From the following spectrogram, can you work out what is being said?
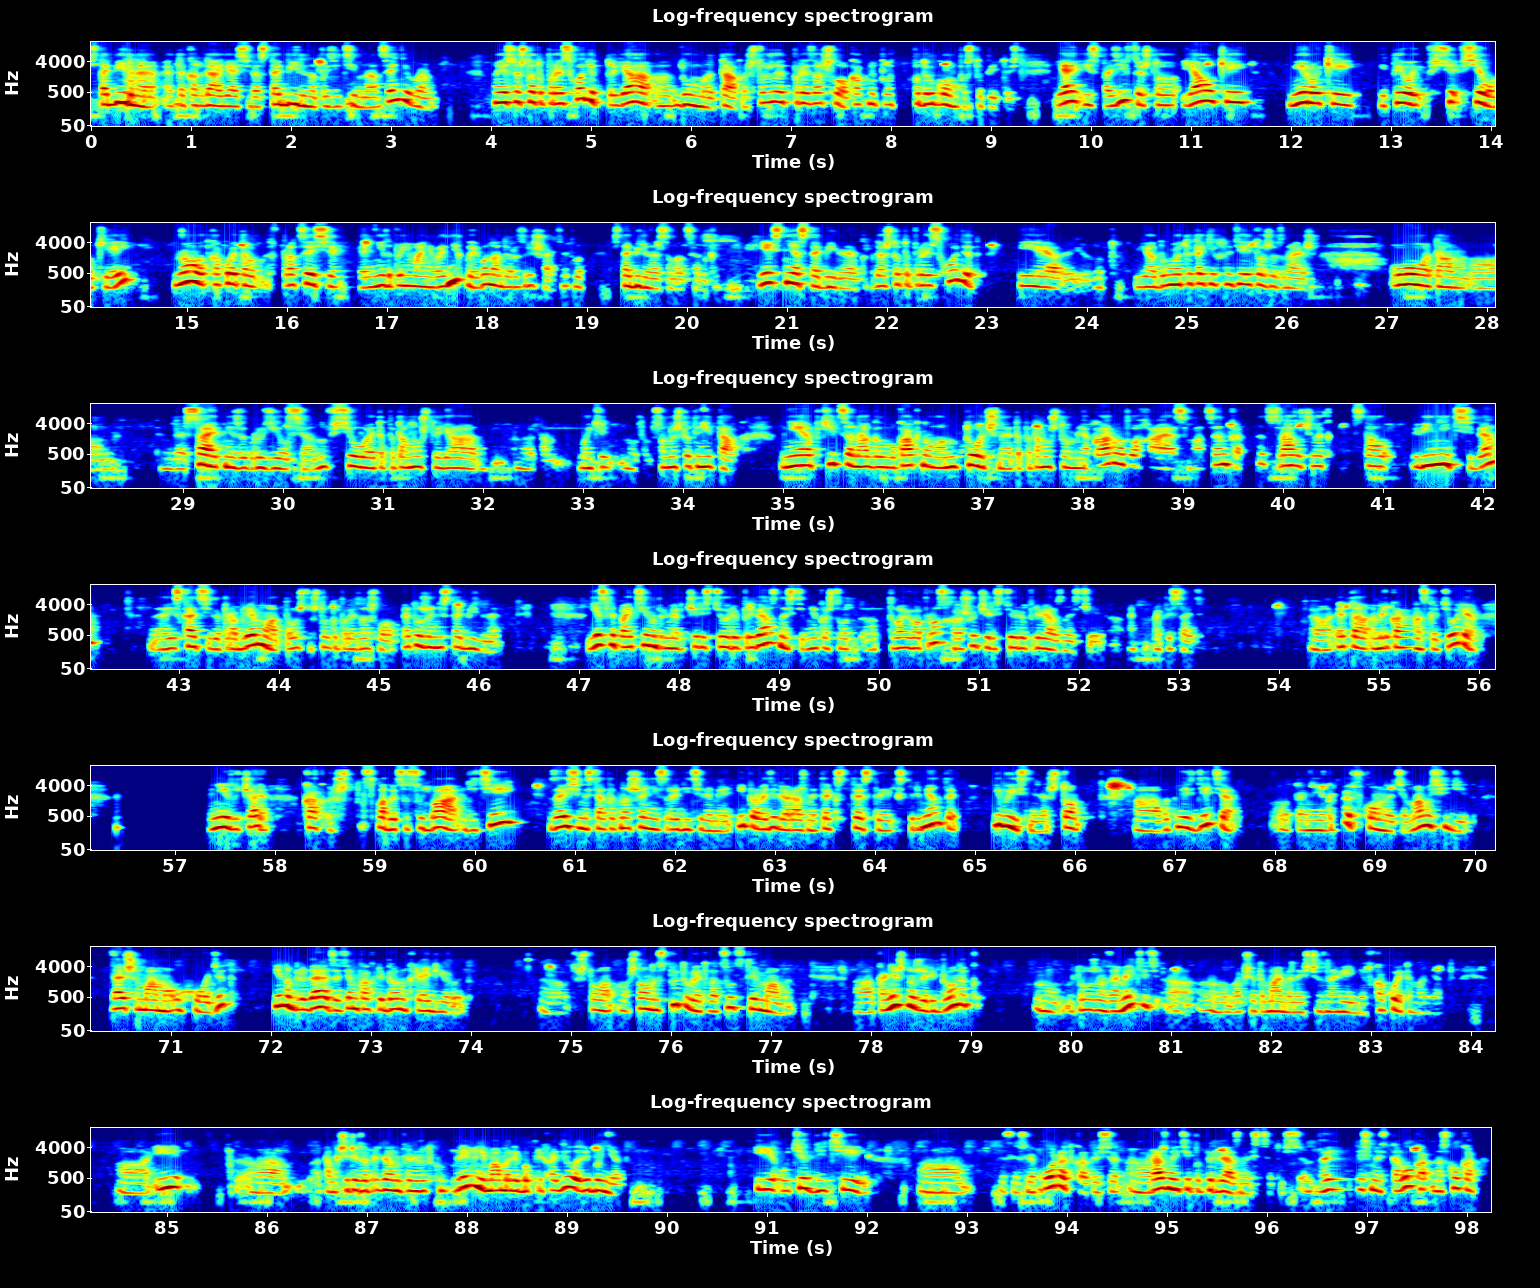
Стабильная – это когда я себя стабильно, позитивно оцениваю. Но если что-то происходит, то я а, думаю, так, а что же это произошло? Как мне по-другому поступить? То есть я из позиции, что я окей, мир окей, и ты все, все окей, но вот какой-то в процессе недопонимания возникло, его надо разрешать. Это вот стабильная самооценка. Есть нестабильная, когда что-то происходит, и вот я думаю, ты таких людей тоже знаешь. О, там, э, сайт не загрузился, ну все, это потому что я, э, там, мой, ну, там, со мной что-то не так. Мне птица на голову какнула, ну точно, это потому что у меня карма плохая, самооценка. Сразу человек стал винить себя, э, искать себе проблему от того, что что-то произошло. Это уже нестабильное. Если пойти, например, через теорию привязанности, мне кажется, вот э, твой вопрос хорошо через теорию привязанности описать. А, это американская теория. Они изучали, как складывается судьба детей в зависимости от отношений с родителями и проводили разные текст, тесты и эксперименты и выяснили, что а, вот есть дети, вот они играют в комнате, мама сидит, дальше мама уходит и наблюдает за тем, как ребенок реагирует. Э, что, что он испытывает в отсутствии мамы. А, конечно же, ребенок ну, должен заметить а, ну, вообще-то мамино исчезновение в какой-то момент. А, и там через определенный промежуток времени мама либо приходила, либо нет. И у тех детей, если коротко, то есть разные типы привязанности. То есть в зависимости от того, как, насколько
